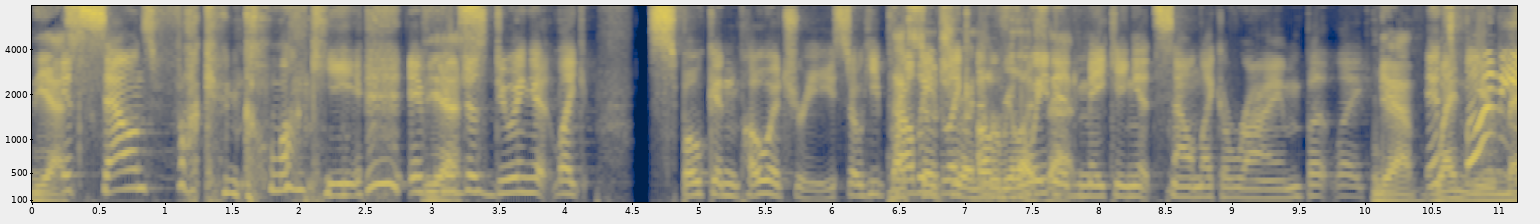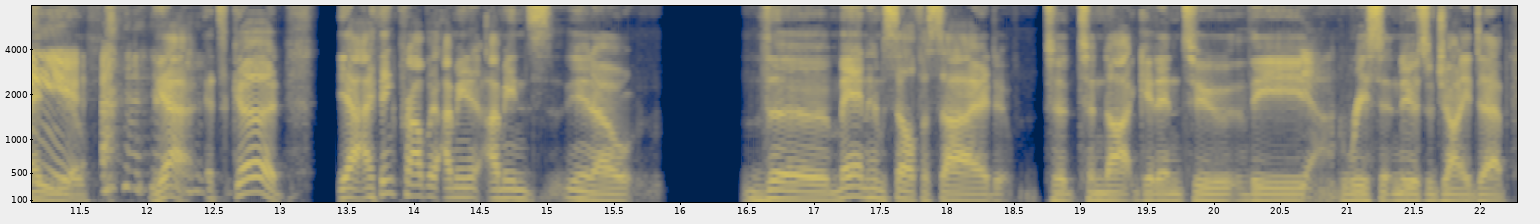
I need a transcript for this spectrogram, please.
yes it sounds fucking clunky if you're just doing it like spoken poetry. So he probably so like I never realized avoided making it sound like a rhyme, but like Yeah, when funny. you menu. yeah, it's good. Yeah, I think probably. I mean, I mean, you know, the man himself aside, to to not get into the Yeah. recent news of Johnny Depp,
